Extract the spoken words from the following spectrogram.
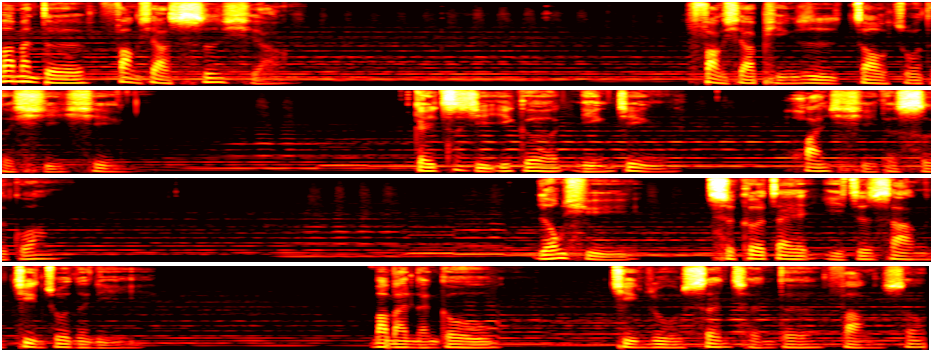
慢慢的放下思想，放下平日造作的习性，给自己一个宁静、欢喜的时光，容许此刻在椅子上静坐的你。慢慢能够进入深层的放松、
